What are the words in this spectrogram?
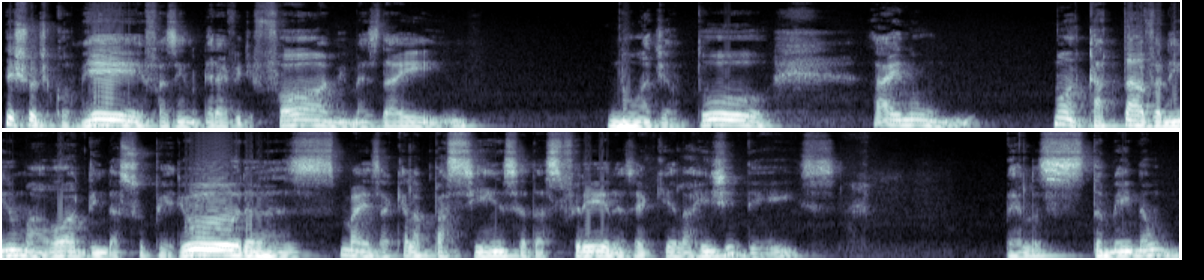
Deixou de comer, fazendo greve de fome, mas daí não adiantou. Aí não, não acatava nenhuma ordem das superioras, mas aquela paciência das freiras, aquela rigidez, elas também não,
